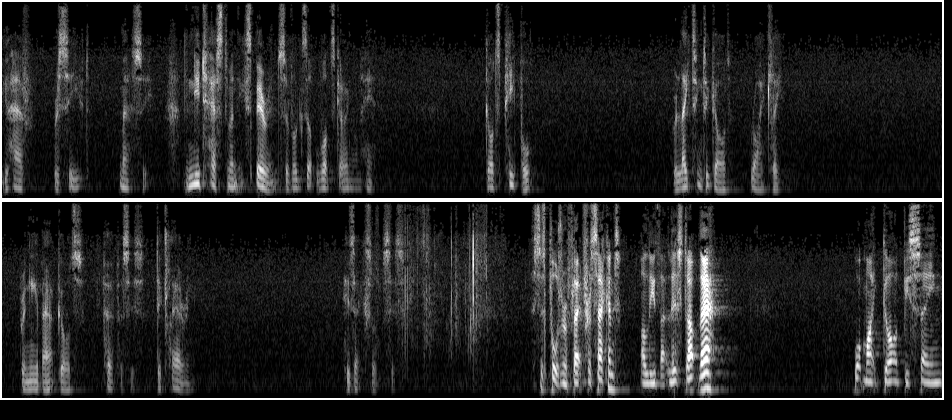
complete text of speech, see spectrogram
you have received mercy. The New Testament experience of what's going on here. God's people relating to God rightly, bringing about God's purposes, declaring his excellencies. Let's just pause and reflect for a second. I'll leave that list up there. What might God be saying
